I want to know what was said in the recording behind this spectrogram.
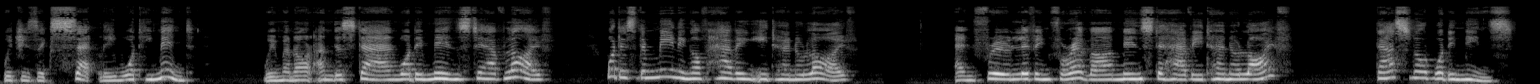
which is exactly what he meant. We may not understand what it means to have life. What is the meaning of having eternal life? And through living forever means to have eternal life? That's not what it means,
